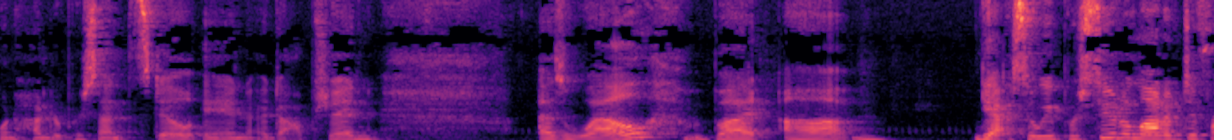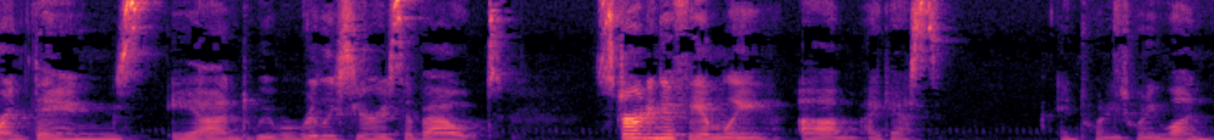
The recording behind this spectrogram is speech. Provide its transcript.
100% still in adoption as well. But um, yeah, so we pursued a lot of different things and we were really serious about starting a family, um, I guess, in 2021.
